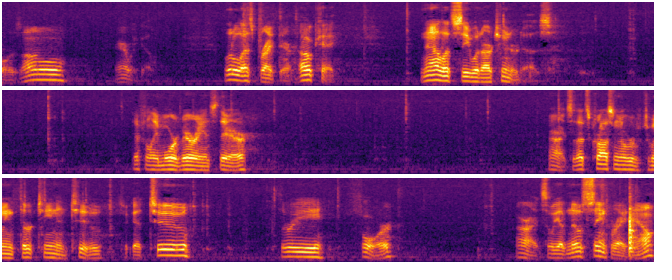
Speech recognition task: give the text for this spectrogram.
Horizontal. There we go. A little less bright there. Okay. Now let's see what our tuner does. Definitely more variance there. Alright, so that's crossing over between 13 and 2. So we got 2, 3, 4. Alright, so we have no sync right now.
